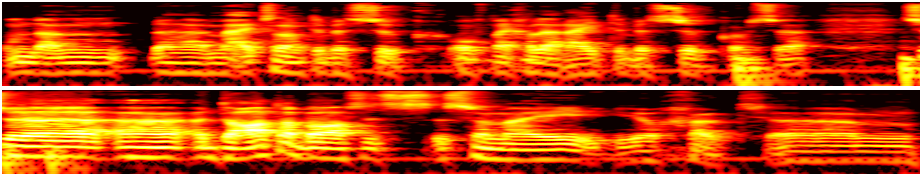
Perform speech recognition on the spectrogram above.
om dan uh, my uitstalling te besoek of my galery te besoek of so. So 'n uh, database is, is vir my jou goud. Ehm um,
